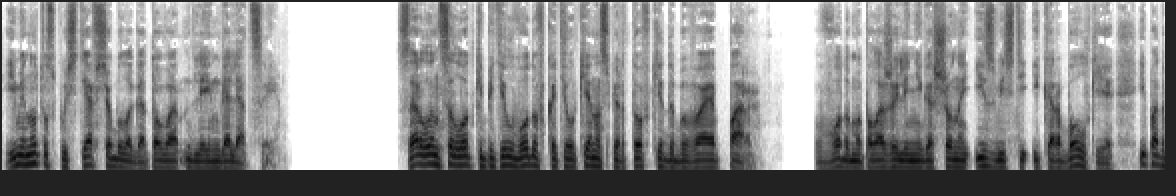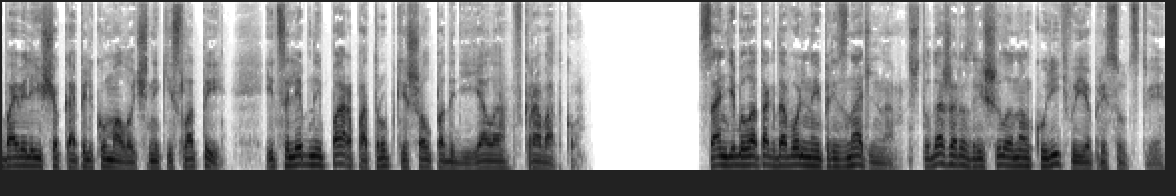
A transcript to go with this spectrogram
и минуту спустя все было готово для ингаляции. Сэр Ланселот кипятил воду в котелке на спиртовке, добывая пар. В воду мы положили негашенной извести и карболки и подбавили еще капельку молочной кислоты, и целебный пар по трубке шел под одеяло в кроватку. Санди была так довольна и признательна, что даже разрешила нам курить в ее присутствии,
